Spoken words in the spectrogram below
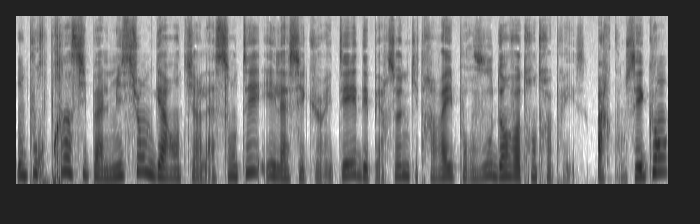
ont pour principale mission de garantir la santé et la sécurité des personnes qui travaillent pour vous dans votre entreprise. Par conséquent,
